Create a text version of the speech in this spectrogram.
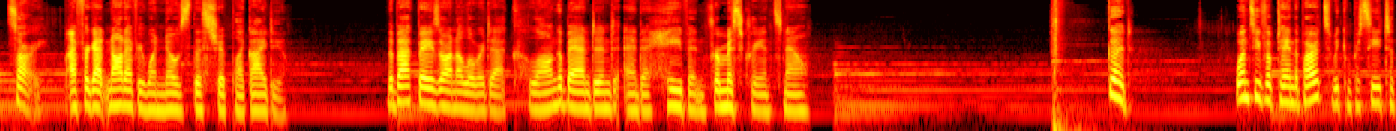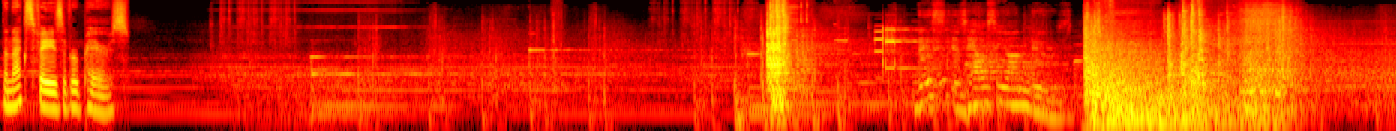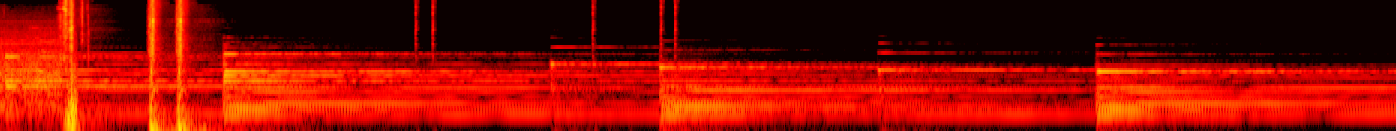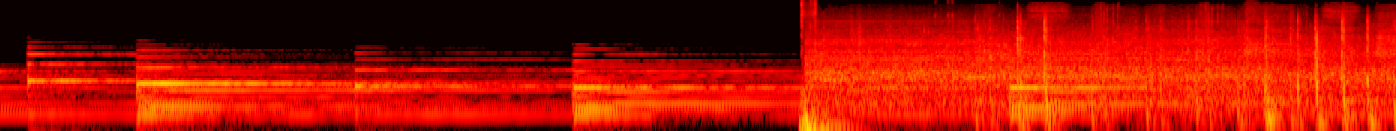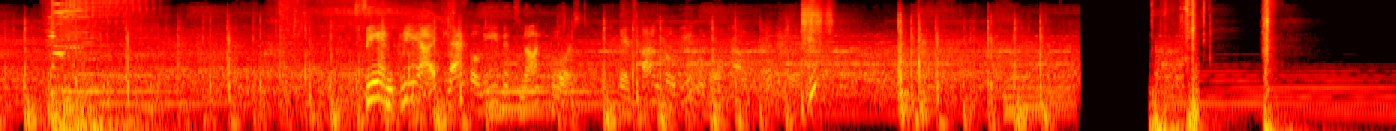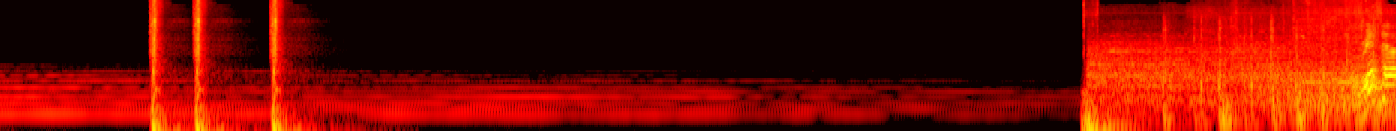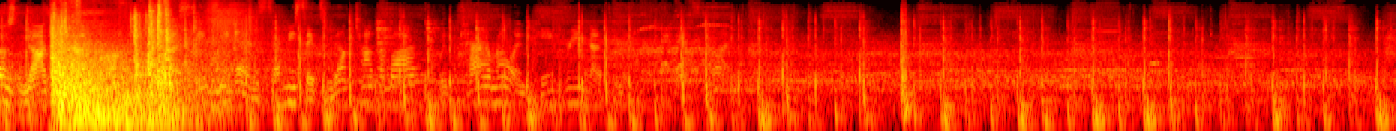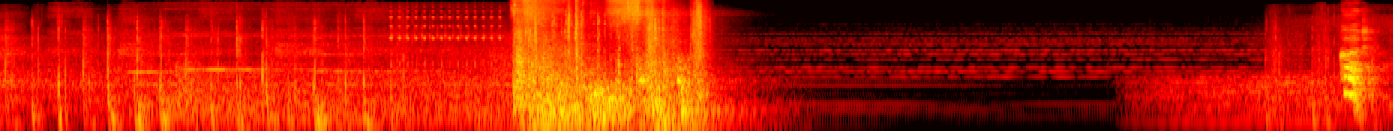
Sorry, I forgot not everyone knows this ship like I do. The back bays are on a lower deck, long abandoned and a haven for miscreants now. Good. Once you've obtained the parts, we can proceed to the next phase of repairs. This is Halcyon News. CNP, I can't believe it's not forced. It's unbelievable how good it is. Rizzo's Not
